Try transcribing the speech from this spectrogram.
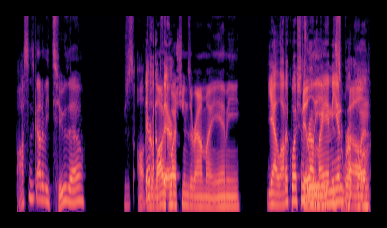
Boston's got to be two, though. There's, just all, there's a lot there. of questions around Miami. Yeah, a lot of questions Philly around Miami and Brooklyn well.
